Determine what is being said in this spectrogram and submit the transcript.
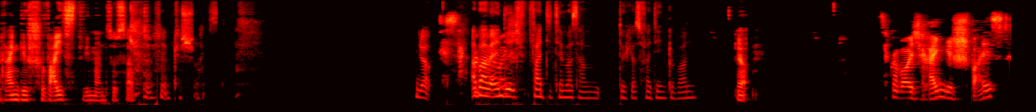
Reingeschweißt, wie man so sagt. Geschweißt. Ja, aber am Ende, ich fand, die Timbers haben durchaus verdient gewonnen. Ja, Sag mal, bei euch reingeschweißt?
